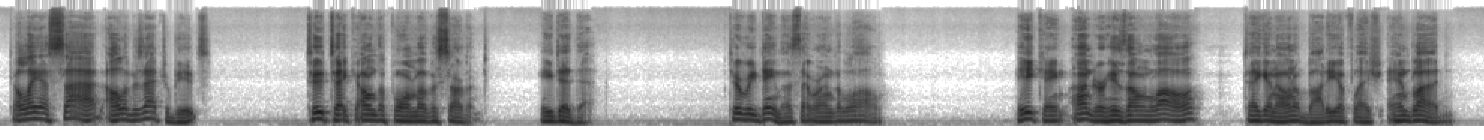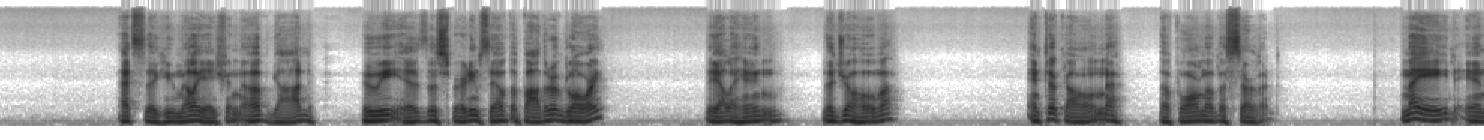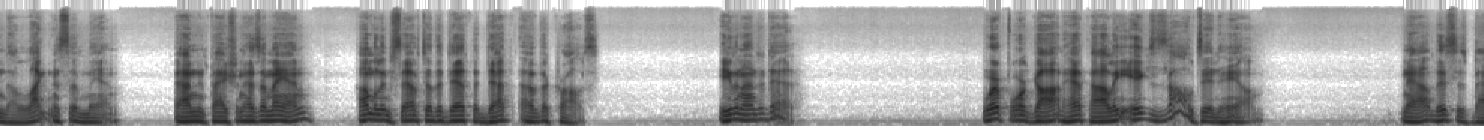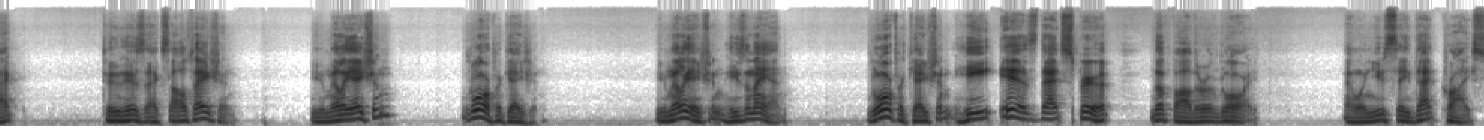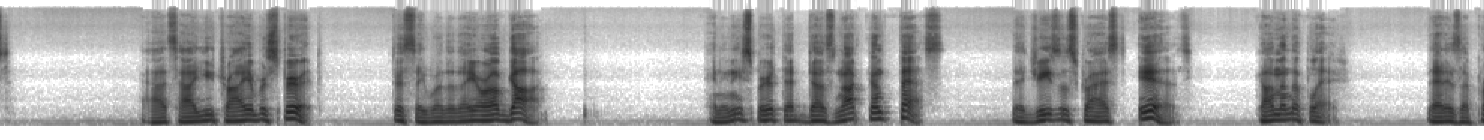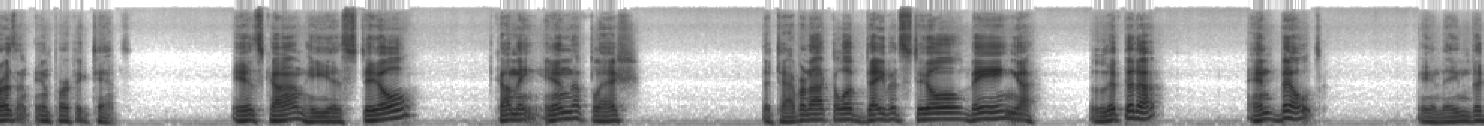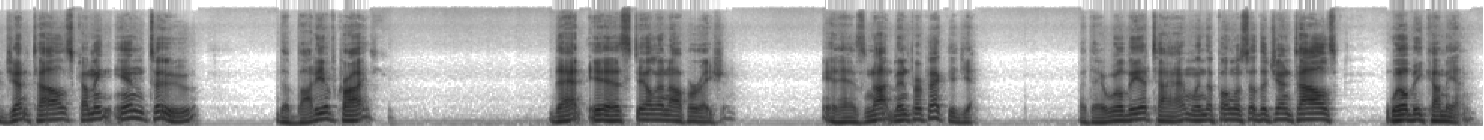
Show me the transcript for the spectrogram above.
to lay aside all of his attributes to take on the form of a servant. He did that to redeem us that were under the law. He came under his own law, taking on a body of flesh and blood. That's the humiliation of God, who he is, the Spirit himself, the Father of glory, the Elohim, the Jehovah, and took on the form of a servant, made in the likeness of men, found in fashion as a man, humbled himself to the death, the death of the cross, even unto death. Wherefore God hath highly exalted him. Now, this is back to his exaltation. Humiliation, glorification. Humiliation, he's a man. Glorification, he is that Spirit, the Father of glory. And when you see that Christ, that's how you try every spirit to see whether they are of God. And any spirit that does not confess that Jesus Christ is come in the flesh, that is a present imperfect tense, is come, he is still coming in the flesh, the tabernacle of David still being uh, lifted up and built, and then the Gentiles coming into the body of Christ, that is still in operation. It has not been perfected yet. But there will be a time when the fullness of the Gentiles will be come in.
